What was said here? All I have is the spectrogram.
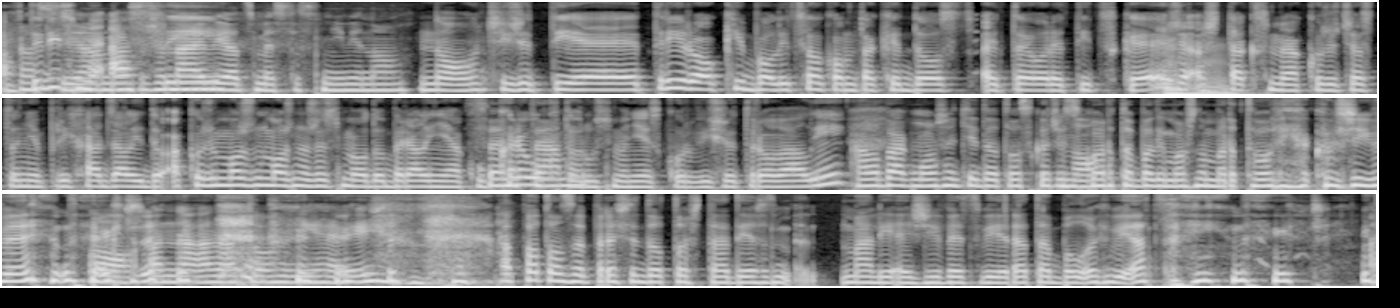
A vtedy asi, sme áno, asi... Že najviac sme sa s nimi, no. No, čiže tie tri roky boli celkom také dosť aj teoretické, mm-hmm. že až tak sme akože často neprichádzali do... Akože možno, možno že sme odoberali nejakú Sem krv, tam. ktorú sme neskôr vyšetrovali. Alebo ak môžete do toho skočiť, No. skôr to boli možno mŕtvoli ako živé. No, takže... a na anatómii, hej. A potom sme prešli do toho štádia, že sme mali aj živé zvieratá, bolo ich viacej. takže... A,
